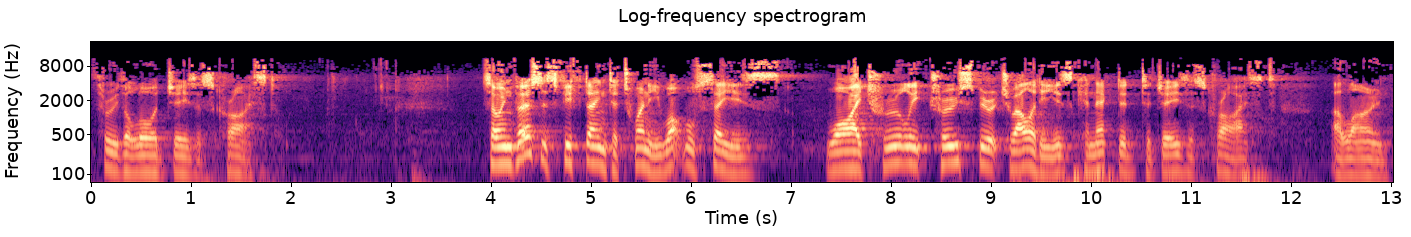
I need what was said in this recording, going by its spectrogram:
through the Lord Jesus Christ. So in verses 15 to 20, what we'll see is why truly, true spirituality is connected to Jesus Christ alone.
